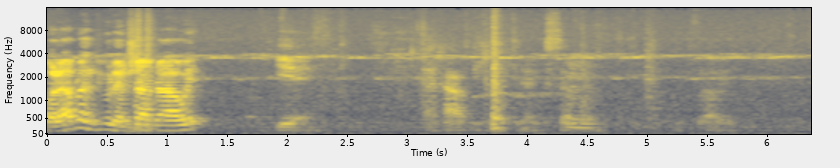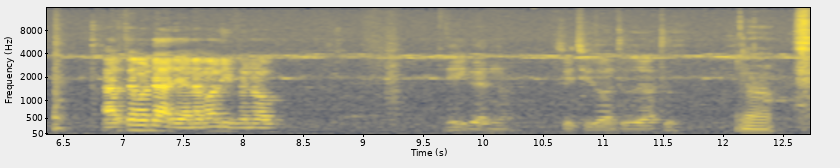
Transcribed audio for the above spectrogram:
Oh, there are plenty of people in trap that way. Yeah. I have something like seven. At the time of daddy and I'm leaving now. There you go now. Sweet, you want to do that too? No.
